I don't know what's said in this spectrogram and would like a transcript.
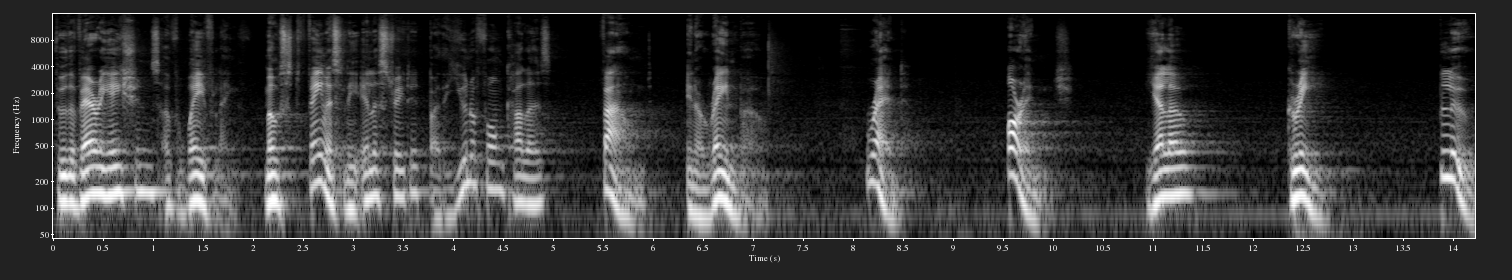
through the variations of wavelength, most famously illustrated by the uniform colors found in a rainbow red, orange, yellow, green, blue,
